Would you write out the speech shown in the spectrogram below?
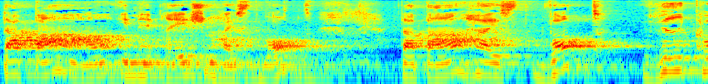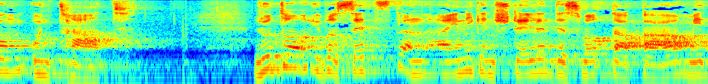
Dabar im Hebräischen heißt Wort, Dabar heißt Wort, Wirkung und Tat. Luther übersetzt an einigen Stellen das Wort Dabar mit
